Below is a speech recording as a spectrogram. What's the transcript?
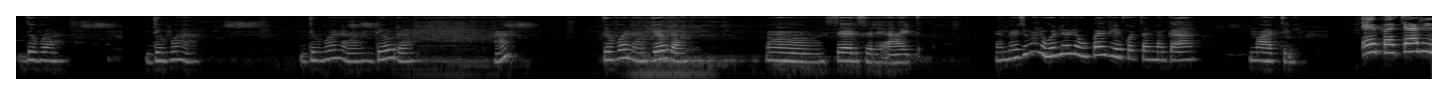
ದೆವ್ವ ದೆವ್ವ ದೆವ್ವನ ದೇವ್ರ? ಹಾಂ? ದೆವ್ವನ ದೇವ್ರ? ಹ್ಞೂ ಸರಿ ಸರಿ ಆಯ್ತು. ನಮ್ಮ ಯಜಮಾನ್ ಒಳ್ಳೊಳ್ಳೆ ಉಪಾಯಗಳು ಹೇಳ್ಕೊಡ್ತಾರೆ ನಂಗೆ ಮಾಡ್ತೀನಿ ಏ ಬಜಾರಿ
